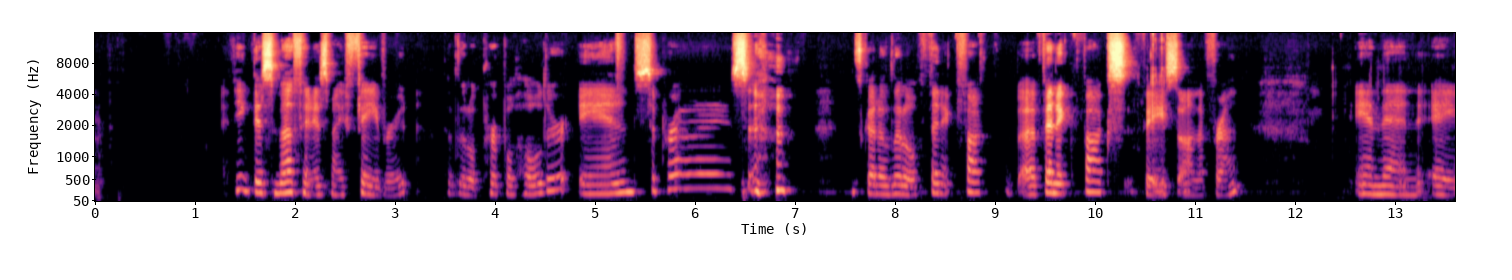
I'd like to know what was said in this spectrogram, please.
I think this muffin is my favorite. The little purple holder and surprise! it's got a little fennec fox, uh, fennec fox face on the front and then a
